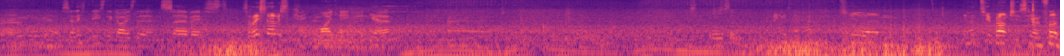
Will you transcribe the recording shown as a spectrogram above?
Um, yeah. So this, these are the guys that serviced So they serviced the Cayman. my Cayman. Yeah. Awesome. The thing is, they had two, um, they had two branches here in Fulham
